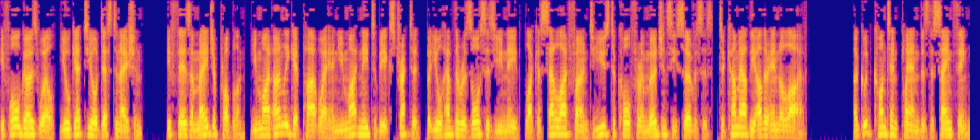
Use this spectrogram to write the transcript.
If all goes well, you'll get to your destination. If there's a major problem, you might only get partway and you might need to be extracted, but you'll have the resources you need, like a satellite phone to use to call for emergency services, to come out the other end alive. A good content plan does the same thing.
